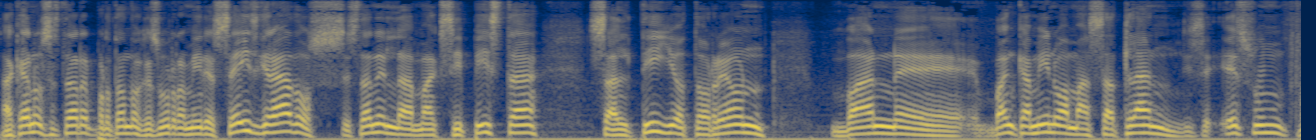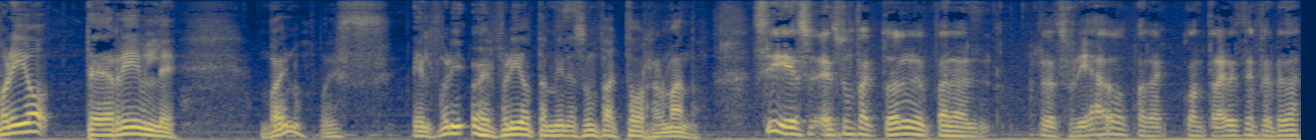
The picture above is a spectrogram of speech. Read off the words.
Acá nos está reportando Jesús Ramírez, 6 grados, están en la maxipista Saltillo, Torreón van, eh, van camino a Mazatlán. Dice, es un frío terrible. Bueno, pues el frío, el frío también es un factor, Armando. Sí, es, es un factor para el resfriado, para contraer esta enfermedad.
